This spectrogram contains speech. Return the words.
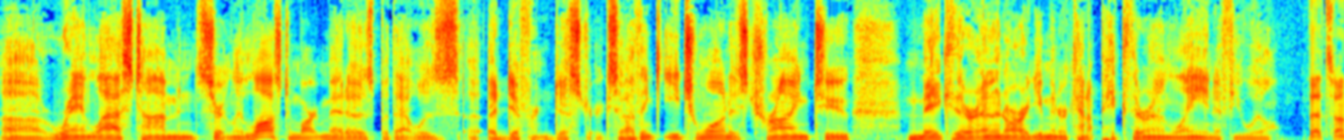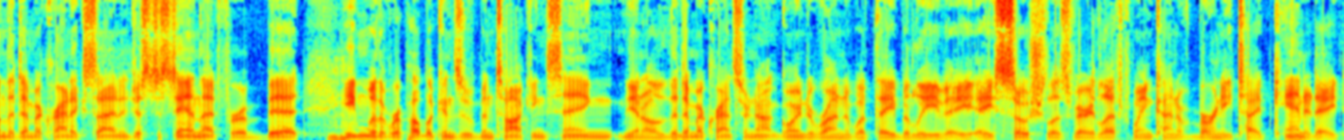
uh, ran last time and certainly lost to Mark Meadows, but that was a, a different district. So I think each one is trying to make their own argument or kind of pick their own lane, if you will. That's on the Democratic side. And just to stay on that for a bit, mm-hmm. even with the Republicans who've been talking, saying, you know, the Democrats are not going to run what they believe a, a socialist, very left wing kind of Bernie type candidate.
